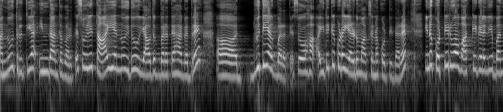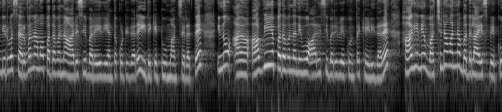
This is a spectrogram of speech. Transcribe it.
ಅನ್ನು ತೃತೀಯ ಇಂದ ಅಂತ ಬರುತ್ತೆ. ಸೊ ಇಲ್ಲಿ ತಾಯಿಯನ್ನು ಇದು ಯಾವುದಕ್ಕೆ ಬರುತ್ತೆ ಹಾಗಾದ್ರೆ ದ್ವಿತೀಯಕ್ಕೆ ಬರುತ್ತೆ. ಸೊ ಇದಕ್ಕೆ ಕೂಡ ಎರಡು ಮಾರ್ಕ್ಸ್ ಅನ್ನ ಕೊಟ್ಟಿದ್ದಾರೆ. ಇನ್ನು ಕೊಟ್ಟಿರುವ ವಾಕ್ಯಗಳಲ್ಲಿ ಬಂದಿರುವ ಸರ್ವನಾಮ ಪದವನ್ನು ಆರಿಸಿ ಬರೆಯಿರಿ ಅಂತ ಕೊಟ್ಟಿದ್ದಾರೆ. ಇದಕ್ಕೆ ಟೂ ಮಾರ್ಕ್ಸ್ ಇರುತ್ತೆ. ಇನ್ನು ಅವ್ಯಯ ಪದವನ್ನು ನೀವು ಆರಿಸಿ ಬರಿಬೇಕು ಅಂತ ಕೇಳಿದ್ದಾರೆ. ಹಾಗೆಯೇ ವಚನವನ್ನು ಬದಲಾಯಿಸಬೇಕು.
